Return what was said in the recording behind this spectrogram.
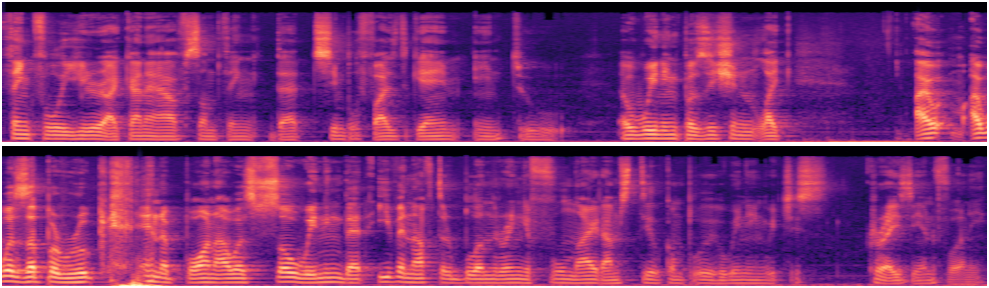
thankfully here I kind of have something that simplifies the game into a winning position. Like I, I was up a rook and a pawn. I was so winning that even after blundering a full knight, I'm still completely winning, which is crazy and funny.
